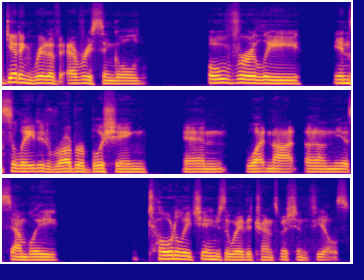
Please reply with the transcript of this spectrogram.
getting rid of every single overly insulated rubber bushing and whatnot on the assembly totally changed the way the transmission feels.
